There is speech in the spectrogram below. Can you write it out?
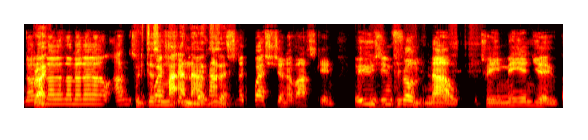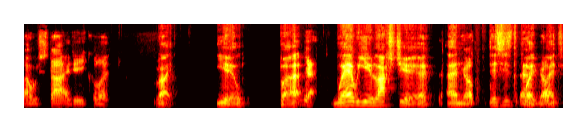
No, right. no, no, no, no, no, no. Answer But it doesn't matter now, does it? Answer the question I'm asking. Who's in front now between me and you that we started equally? right, you. But Yeah. where were you last year? And go. this is the There point, right?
